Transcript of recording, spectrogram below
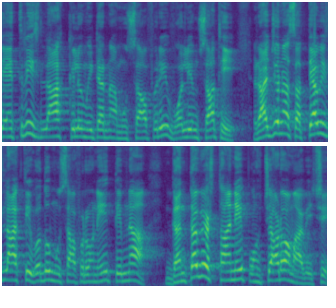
તેત્રીસ લાખ કિલોમીટરના મુસાફરી વોલ્યુમ સાથે રાજ્યના સત્યાવીસ લાખથી વધુ મુસાફરોને તેમના ગંતવ્ય સ્થાને પહોંચાડવામાં આવે છે.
